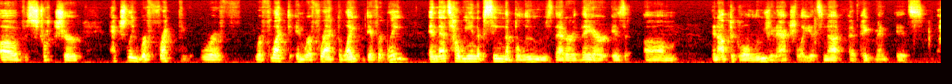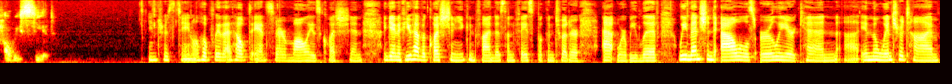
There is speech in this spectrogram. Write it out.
of structure actually reflect, ref, reflect and refract light differently. And that's how we end up seeing the blues that are there is um, an optical illusion, actually. It's not a pigment, it's how we see it. Interesting. Well, hopefully that helped answer Molly's question. Again, if you have a question, you can find us on Facebook and Twitter at Where We Live. We mentioned owls earlier, Ken. Uh, in the wintertime,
